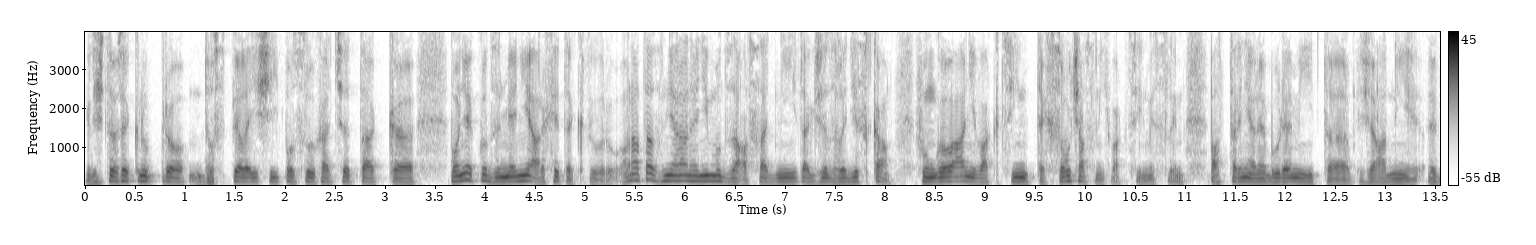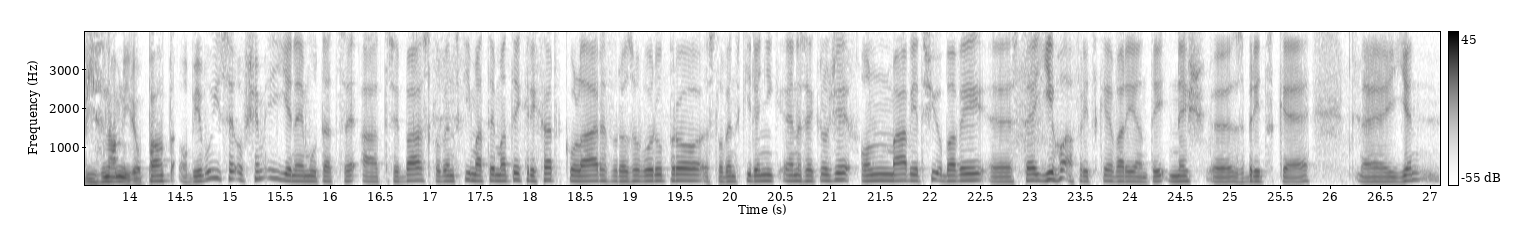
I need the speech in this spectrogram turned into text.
Když to řeknu pro dospělejší posluchače, tak poněkud změní architekt architekturu. Ona ta změna není moc zásadní, takže z hlediska fungování vakcín, těch současných vakcín, myslím, patrně nebude mít eh, žádný významný dopad. Objevují se ovšem i jiné mutace a třeba slovenský matematik Richard Kolár v rozhovoru pro slovenský deník N řekl, že on má větší obavy eh, z té jihoafrické varianty než eh, z britské. Jen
